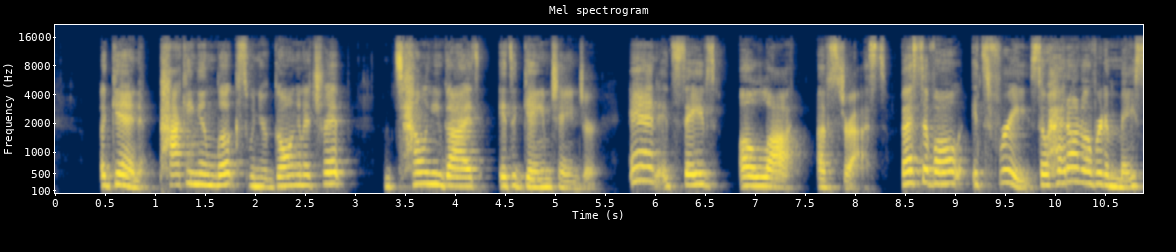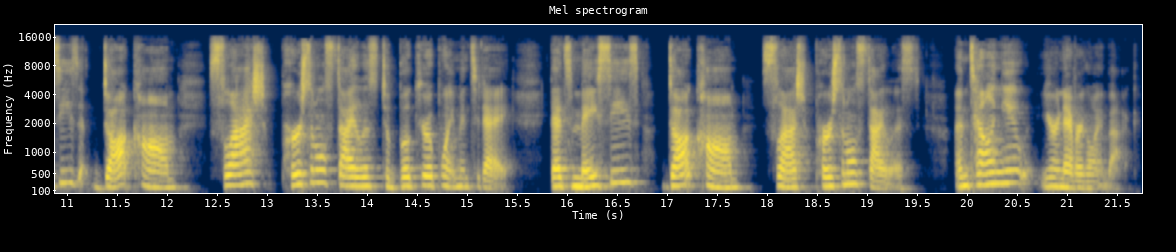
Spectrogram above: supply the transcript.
Again, packing in looks when you're going on a trip, I'm telling you guys, it's a game changer and it saves a lot of stress. Best of all, it's free. So head on over to Macy's.com slash personal stylist to book your appointment today. That's Macy's.com slash personal stylist. I'm telling you, you're never going back.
